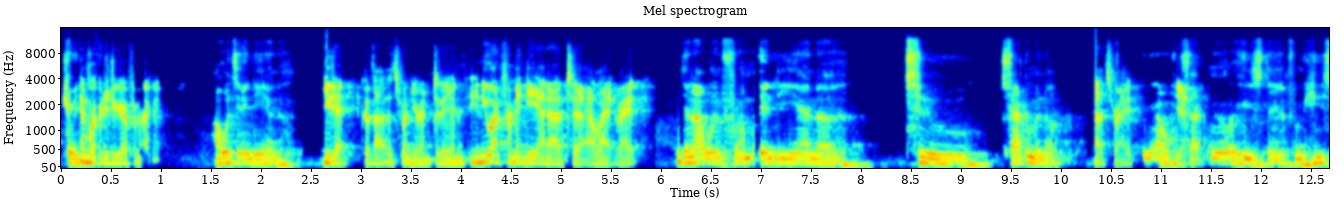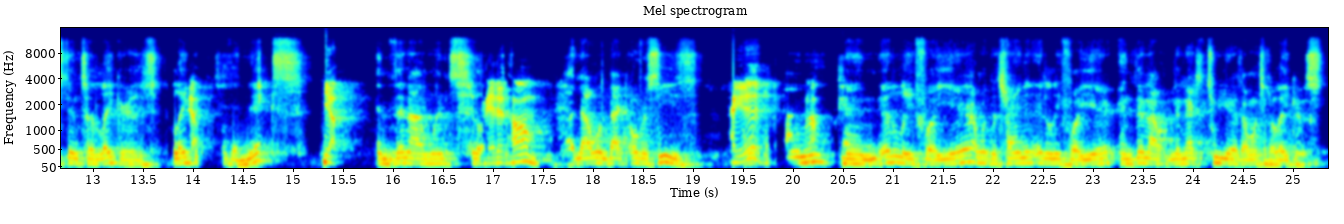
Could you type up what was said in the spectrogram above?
Traded and where did you go from there? I went to Indiana. You did, because that's when you went to the and you went from Indiana to LA, right? Then I went from Indiana to Sacramento. That's right. And then I went from yeah. Sacramento to Houston, from Houston to Lakers, Lakers yep. to the Knicks. Yep. And then I went to made it home. And I went back overseas. I did. China and Italy for a year. I went to China and Italy for a year, and then I, the next two years I went to the Lakers.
